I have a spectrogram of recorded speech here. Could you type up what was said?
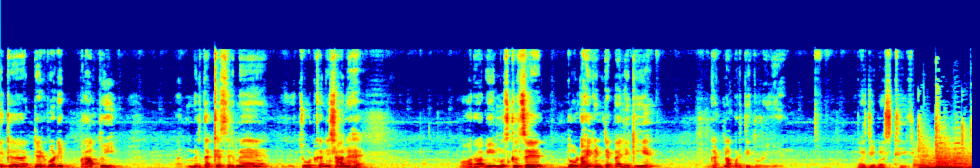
एक डेड बॉडी प्राप्त हुई। मृतक के सिर में चोट का निशान है और अभी मुश्किल से दो ढाई घंटे पहले की ये घटना प्रतीत हो रही है। जी बस ठीक है।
